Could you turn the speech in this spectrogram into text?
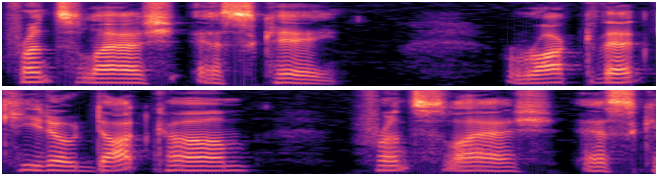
front slash SK. Rockthatketo.com front slash SK.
